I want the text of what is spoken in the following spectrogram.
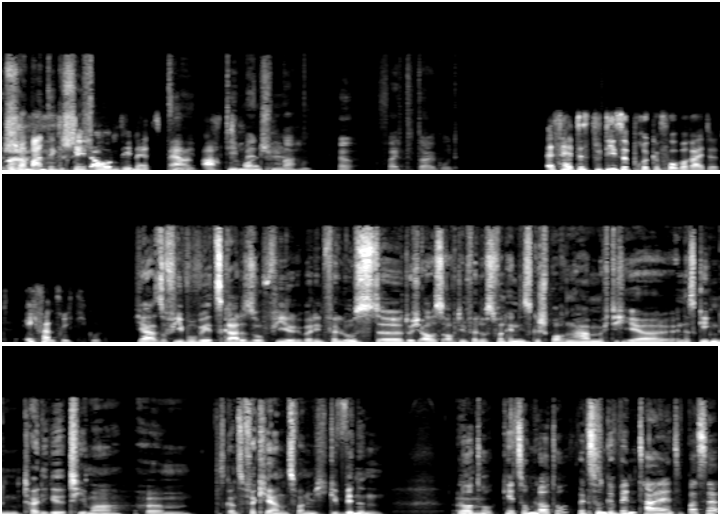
charmante Geschichten. Es geht auch um die Netzperlen. Die, Ach, die Menschen machen. Ja, fand ich total gut. Als hättest du diese Brücke vorbereitet. Ich fand's richtig gut. Ja, Sophie, wo wir jetzt gerade so viel über den Verlust, äh, durchaus auch den Verlust von Handys gesprochen haben, möchte ich eher in das gegenteilige Thema ähm, das Ganze verkehren, und zwar nämlich Gewinnen. Lotto? Ähm, Geht's um Lotto? Willst du einen Gewinn teilen, Sebastian?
